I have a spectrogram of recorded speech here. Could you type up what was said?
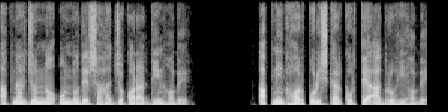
আপনার জন্য অন্যদের সাহায্য করার দিন হবে। আপনি ঘর পরিষ্কার করতে আগ্রহী হবে।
